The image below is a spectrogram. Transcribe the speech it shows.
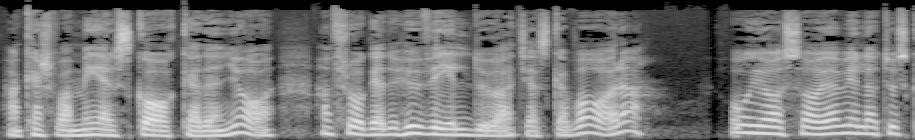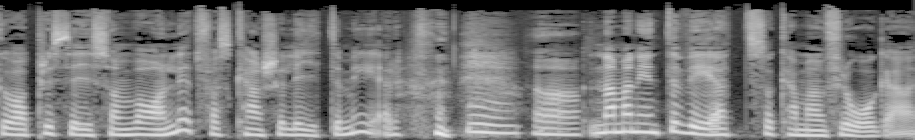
han kanske var mer skakad än jag. Han frågade hur vill du att jag ska vara? Och jag sa jag vill att du ska vara precis som vanligt fast kanske lite mer. Ja. När man inte vet så kan man fråga.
